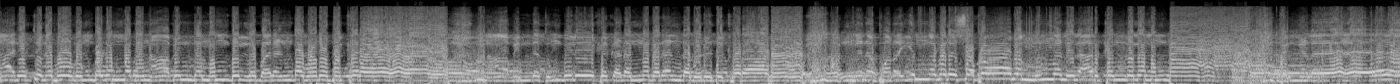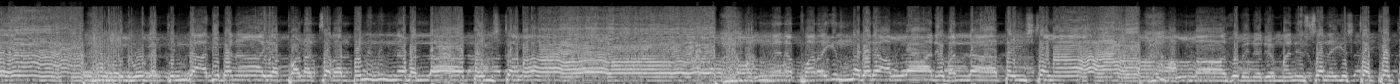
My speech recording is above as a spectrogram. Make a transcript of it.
കാര്യത്തിന് പോകുമ്പോഴും അത് നാവിന്റെ മുമ്പിൽ വരണ്ട ഒരു ദിക്കറ നാവിന്റെ തുമ്പിലേക്ക് കടന്നു വരേണ്ട ഒരു ദിക്കറാണ് അങ്ങനെ പറയുന്ന ഒരു സ്വഭാവം നിങ്ങളിൽ ആർക്കെങ്കിലും ഉണ്ടോ? നിങ്ങളെ ഈ ലോകത്തിന്റെ അധിപനായ പടച്ച റബ്ബിന് നിന്നെ വല്ലാത്ത ഇഷ്ടമാ. അങ്ങനെ പറയുന്നവരെ അള്ളാന് വല്ലാത്ത ഇഷ്ടമാ. അള്ളാഹുവിനൊരു മനുഷ്യനെ ഇഷ്ടപ്പെട്ട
